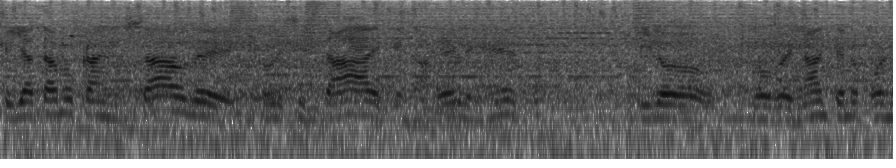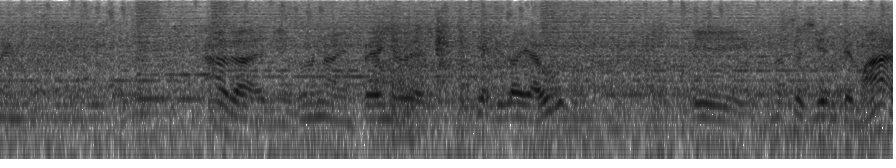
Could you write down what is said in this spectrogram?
que ya estamos cansados de solicitar que nos arreglen esto y los gobernantes no ponen ningún empeño de, ayudar a uno y no se siente mal.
